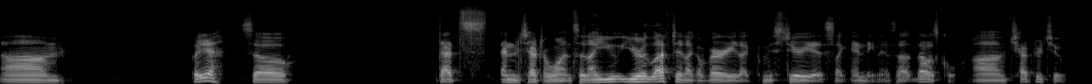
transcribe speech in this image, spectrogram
Um, but yeah, so that's end of chapter one. So now you you're left in like a very like mysterious like ending. There, so that, that was cool. Um, chapter two,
